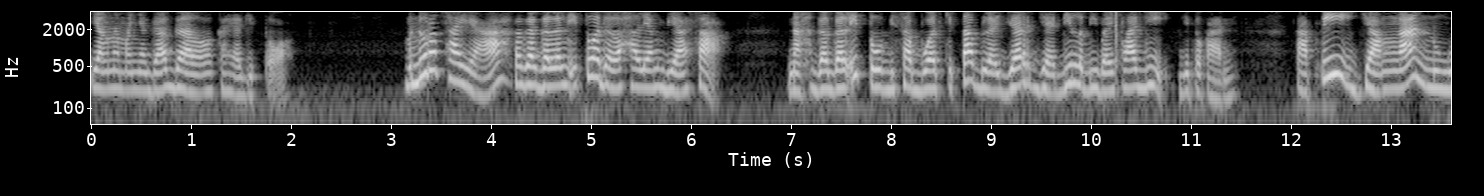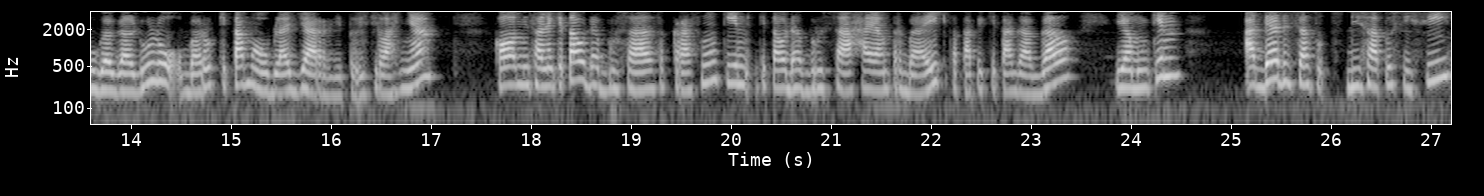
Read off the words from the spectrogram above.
yang namanya gagal kayak gitu. Menurut saya, kegagalan itu adalah hal yang biasa. Nah, gagal itu bisa buat kita belajar jadi lebih baik lagi gitu kan. Tapi jangan nunggu gagal dulu baru kita mau belajar gitu. Istilahnya kalau misalnya kita udah berusaha sekeras mungkin, kita udah berusaha yang terbaik tetapi kita gagal, ya mungkin ada di satu di satu sisi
